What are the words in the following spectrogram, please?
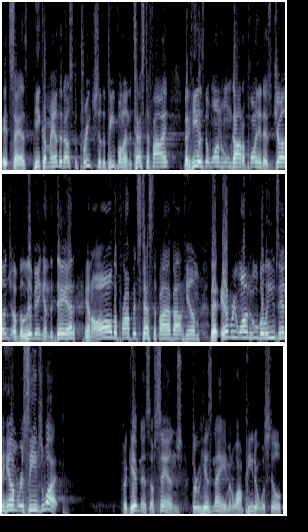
it says, He commanded us to preach to the people and to testify that He is the one whom God appointed as judge of the living and the dead. And all the prophets testify about Him that everyone who believes in Him receives what? Forgiveness of sins through His name. And while Peter was still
